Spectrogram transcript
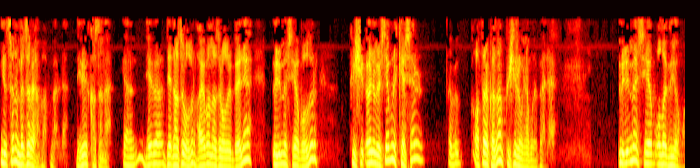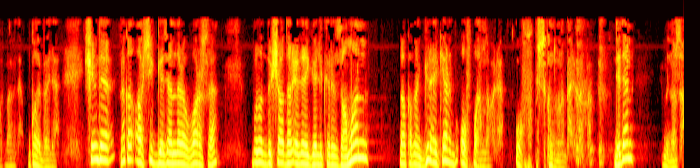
insanı mezara bak böyle. Deveyi kazana. Yani deve de nazar olur, hayvan nazar olur böyle. Ölüme sebep olur. Kişi ölmesi bunu keser. Tabi atara kazan pişirir bunu böyle. Ölüme sebep olabiliyor mu? Böyle. Bu kadar böyle. Şimdi ne kadar açık gezenlere varsa bunu dışarıdan evlere geldikleri zaman daha kapıdan girerken of bana böyle. Of bir sıkıntı buna böyle. böyle. Neden? Nazar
